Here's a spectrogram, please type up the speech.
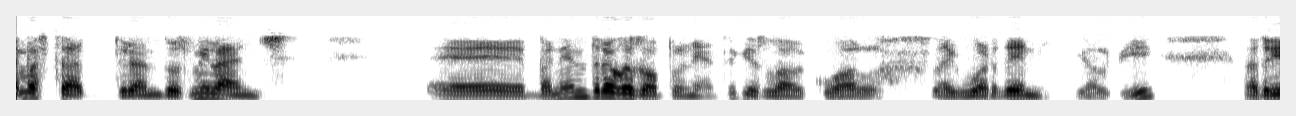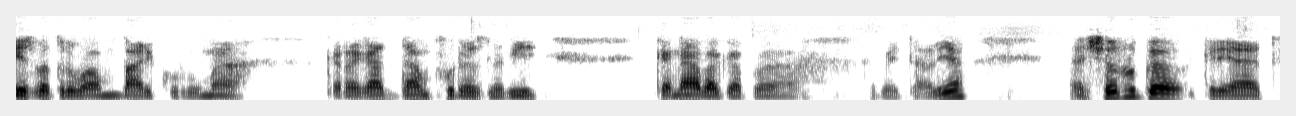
hem estat durant 2.000 anys eh, venent drogues al planeta, que és l'alcohol, l'aiguardent i el vi. L'altre es va trobar un barco romà carregat d'àmfores de vi que anava cap a, cap a Itàlia. Això és el que ha creat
